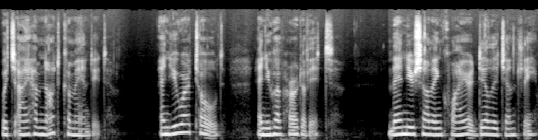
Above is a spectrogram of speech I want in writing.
which I have not commanded, and you are told, and you have heard of it, then you shall inquire diligently.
